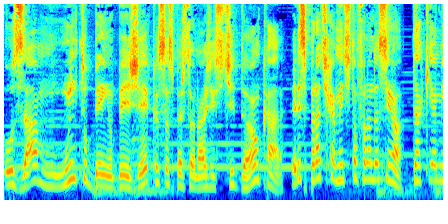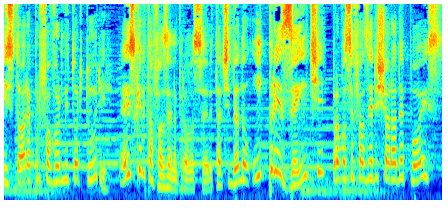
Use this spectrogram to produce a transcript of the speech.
usar muito bem o BG que os seus personagens te dão, cara, eles praticamente estão falando assim, ó, tá aqui a minha história, por favor, me torture. É isso que ele tá fazendo pra você. Ele tá te dando um presente pra você fazer ele chorar depois.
